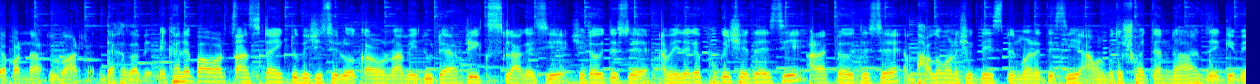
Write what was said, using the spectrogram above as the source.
ব্যাপার না, তুই মার, দেখা যাবে। এখানে পাওয়ার চান্সটা একটু বেশি ছিল, কারণ আমি দুটা ট্রিক্স লাগাইছি। সেটা হইতেছে, আমি এই জায়গায় ফুকে সেজাইছি আর একটা হইতেছে, ভালো মানুষের দিয়ে স্পিন মারাইতেছি আমার মতো শয়তান না যে গেমে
